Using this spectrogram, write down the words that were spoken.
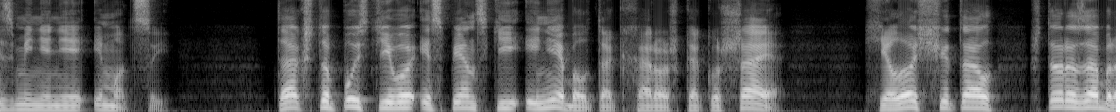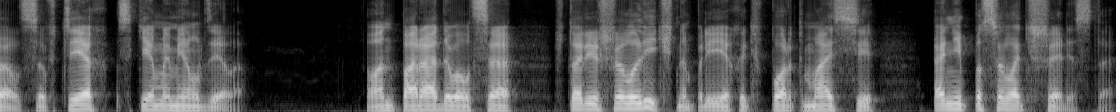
изменения эмоций. Так что пусть его Испенский и не был так хорош, как у Шая, Хило считал, что разобрался в тех, с кем имел дело. Он порадовался, что решил лично приехать в порт Масси, а не посылать Шереста.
